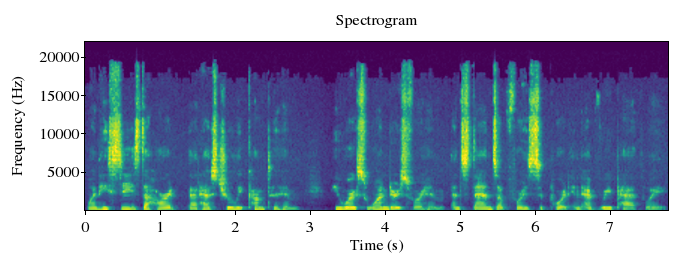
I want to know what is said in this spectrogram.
when he sees the heart that has truly come to him, he works wonders for him and stands up for his support in every pathway.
